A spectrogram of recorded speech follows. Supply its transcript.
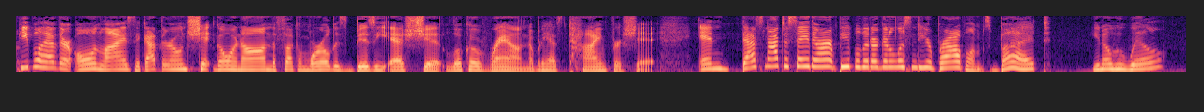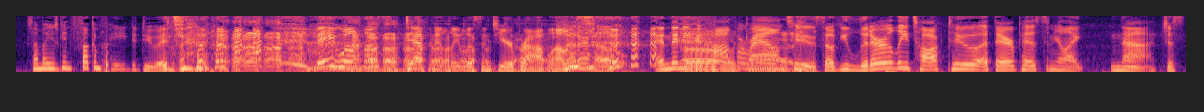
people have their own lives. They got their own shit going on. The fucking world is busy as shit. Look around. Nobody has time for shit. And that's not to say there aren't people that are going to listen to your problems, but you know who will? somebody who's getting fucking paid to do it. they will most definitely listen to your oh, problems. And then you can Oh, hop around gosh. too. So if you literally talk to a therapist and you're like, nah, just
